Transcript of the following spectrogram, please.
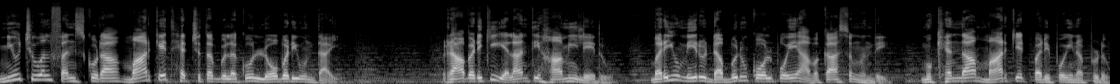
మ్యూచువల్ ఫండ్స్ కూడా మార్కెట్ హెచ్చుతగ్గులకు లోబడి ఉంటాయి. రాబడికి ఎలాంటి హామీ లేదు. మరియు మీరు డబ్బును కోల్పోయే అవకాశం ఉంది. ముఖ్యంగా మార్కెట్ పడిపోయినప్పుడు.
